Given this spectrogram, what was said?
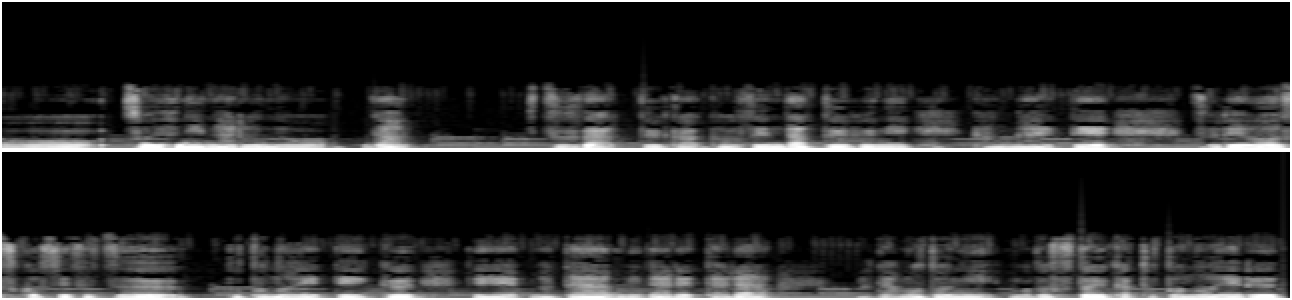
こう、そういうふうになるのが普通だというか当然だというふうに考えて、それを少しずつ整えていく。で、また乱れたら、また元に戻すというか整える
